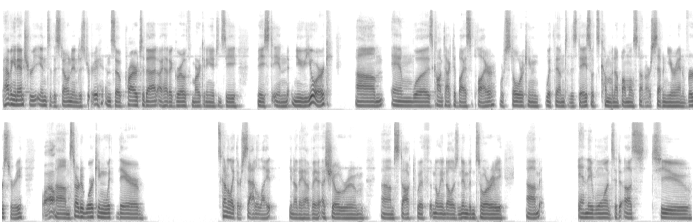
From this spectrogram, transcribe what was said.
having an entry into the stone industry. And so prior to that, I had a growth marketing agency based in New York um, and was contacted by a supplier. We're still working with them to this day. So it's coming up almost on our seven year anniversary. Wow. Um, started working with their it's kind of like their satellite. You know, they have a, a showroom um, stocked with a million dollars in inventory, um, and they wanted us to, you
